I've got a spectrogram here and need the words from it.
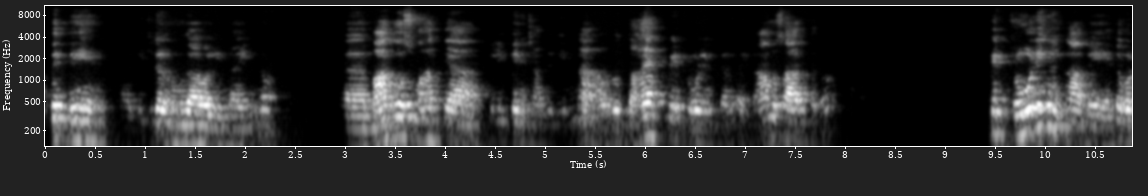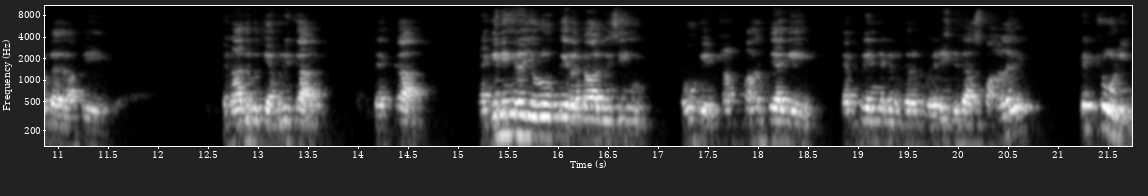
අපිත් මේ ඩිජිටල් හමුදාවල් ඉන්නා ඉන්නවා. මාකෝස් මහත්තයා පිලිප්පිනි ඡන්දෙ දින්න අවුරුදු 10ක් මේ ට්‍රෝලින් කරලා ඉතාම සාර්ථකව මේ ට්‍රෝලින් ආමේ එතකොට අපේ ජනාධිපති ඇමරිකාවේ දැක්කා නැගෙනහිර යුරෝපීය රටවල් විසින් ඔහුගේ ට්‍රම්ප් මහත්තයාගේ කැම්පේන් එකකට කරපු වැඩි 2015 මේ ට්‍රෝලින්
